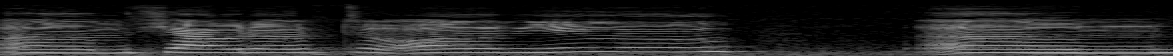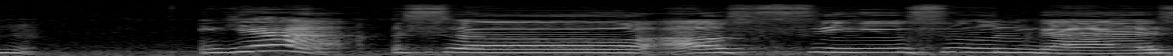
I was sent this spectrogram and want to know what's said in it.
Um, shout out to all of you. Um, yeah, so I'll see you soon, guys.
